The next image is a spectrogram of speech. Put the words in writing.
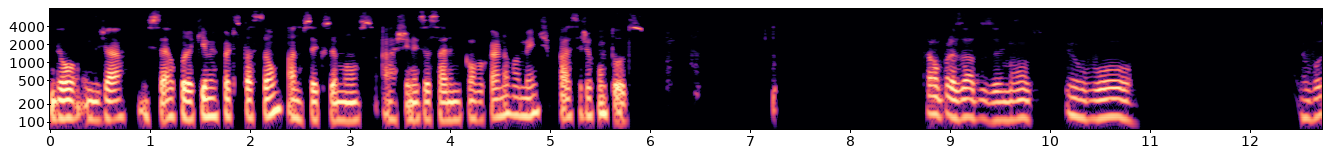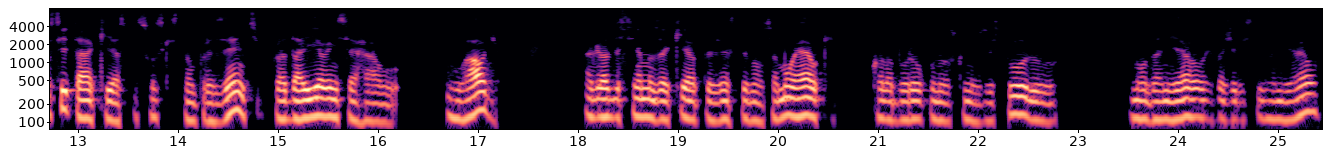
dou, já encerro por aqui a minha participação, a não ser que os irmãos achem necessário me convocar novamente. Paz seja com todos. Então, prezados irmãos, eu vou eu vou citar aqui as pessoas que estão presentes, para daí eu encerrar o, o áudio. Agradecemos aqui a presença do irmão Samuel, que colaborou conosco nos estudos, o irmão Daniel, evangelista Daniel,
